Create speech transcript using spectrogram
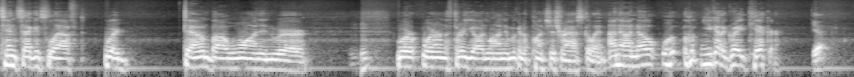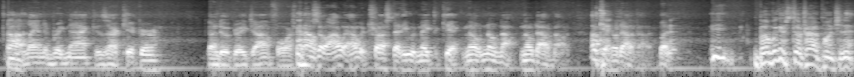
ten seconds left. We're down by one, and we're mm-hmm. we're we're on the three yard line, and we're going to punch this rascal in. I know. I know. You got a great kicker. Yep. Uh, uh, Landon Brignac is our kicker. Going to do a great job for us. so I, would trust that he would make the kick. No, no, no, no doubt about it. Okay. No doubt about it. But but we're going to still try to punch it in.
